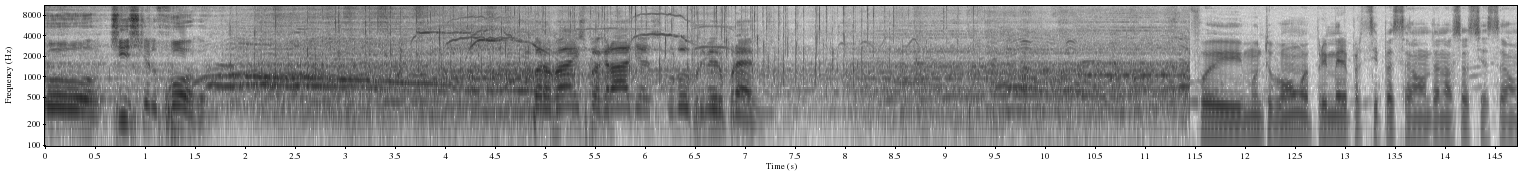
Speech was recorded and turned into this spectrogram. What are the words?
o Chisca de Fogo. Parabéns para Gralhas, levou o primeiro prémio. Foi muito bom a primeira participação da nossa associação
